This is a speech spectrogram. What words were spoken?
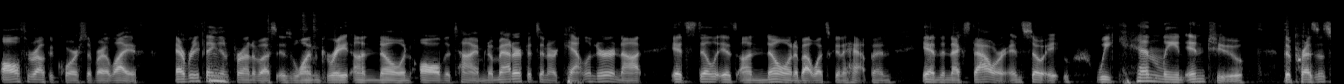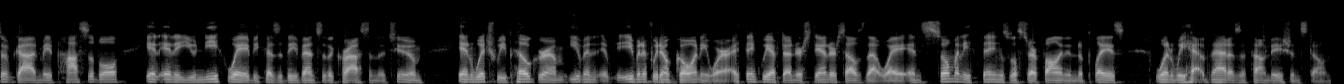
all throughout the course of our life. Everything mm. in front of us is one great unknown all the time. No matter if it's in our calendar or not, it still is unknown about what's going to happen in the next hour. And so it, we can lean into the presence of God made possible in, in a unique way because of the events of the cross and the tomb in which we pilgrim even if, even if we don't go anywhere. I think we have to understand ourselves that way and so many things will start falling into place when we have that as a foundation stone.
